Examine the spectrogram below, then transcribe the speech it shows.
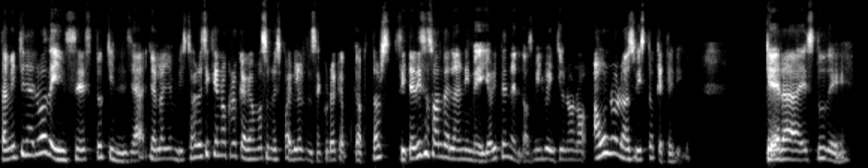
también tiene algo de incesto, quienes ya, ya lo hayan visto. Ahora sí que no creo que hagamos un spoiler de Sakura Cap Captors. Si te dices fan del anime y ahorita en el 2021 no, aún no lo has visto, ¿qué te digo? Que era esto de,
